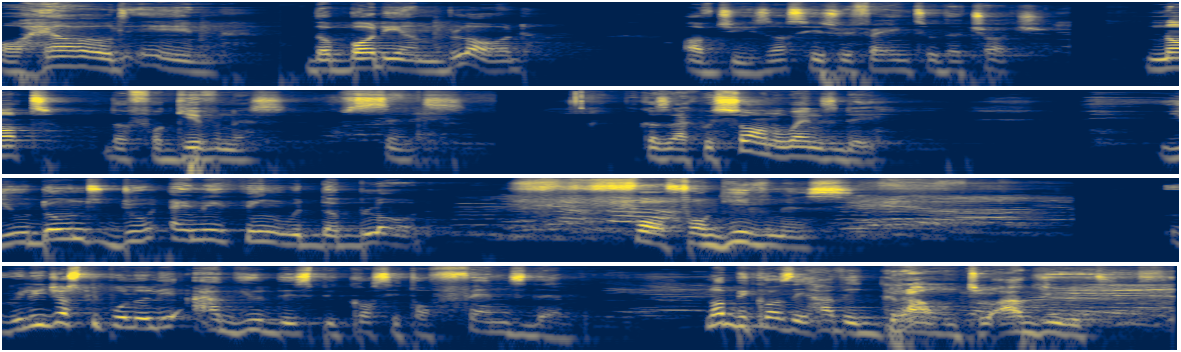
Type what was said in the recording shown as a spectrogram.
or held in the body and blood of Jesus, he's referring to the church, not the forgiveness of sins. Because, like we saw on Wednesday, you don't do anything with the blood for forgiveness. Religious people only argue this because it offends them, not because they have a ground to argue it.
